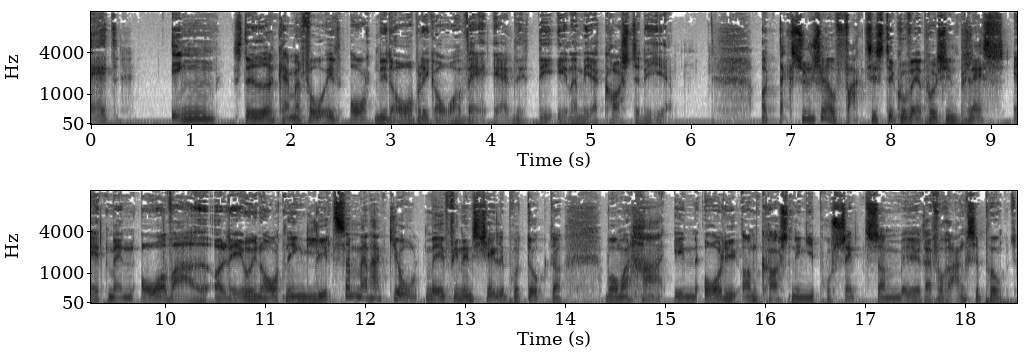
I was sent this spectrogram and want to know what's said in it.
at ingen steder kan man få et ordentligt overblik over, hvad er det, det ender med at koste det her. Og der synes jeg jo faktisk, det kunne være på sin plads, at man overvejede at lave en ordning, lidt som man har gjort med finansielle produkter, hvor man har en årlig omkostning i procent som øh, referencepunkt,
